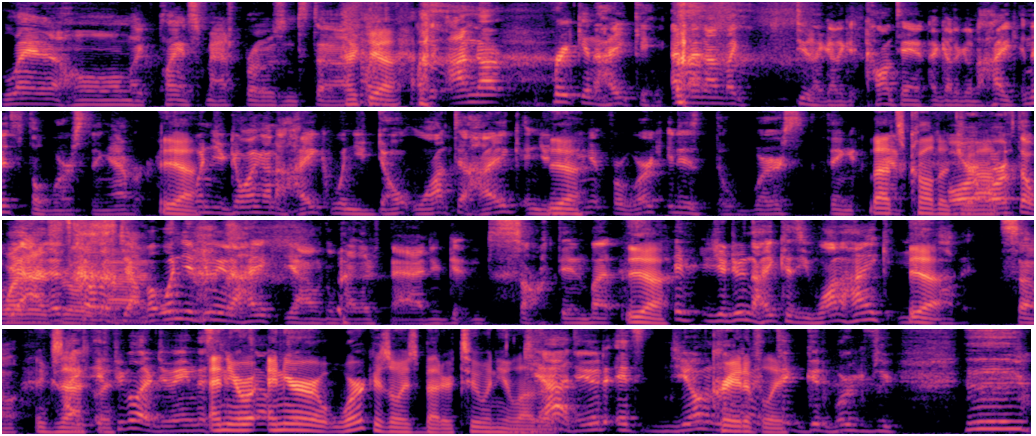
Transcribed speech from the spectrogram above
laying at home, like playing Smash Bros and stuff. Heck Like, yeah. I was like, I'm not freaking hiking, and then I'm like, dude, I gotta get content. I gotta go to hike, and it's the worst thing ever. Yeah. When you're going on a hike when you don't want to hike and you're Yeah. doing it for work, it is the worst thing. That's ever. called a Or, job. or if the weather yeah, that's really called bad. a job. But when you're doing a hike, yeah, the weather's bad. You're getting sucked in. But yeah, if you're doing the hike because you want to hike, you Yeah. love it. So I- exactly. if people are doing this, and your stuff, and your work is always better too when you love yeah, it. Yeah, dude, it's you don't Creatively. You don't take good work. It's like "Eh, you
